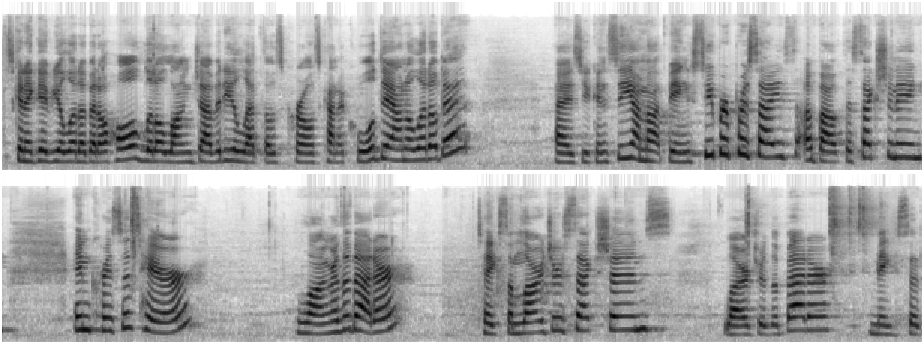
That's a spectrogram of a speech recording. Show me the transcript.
It's gonna give you a little bit of hold, a little longevity let those curls kind of cool down a little bit. As you can see, I'm not being super precise about the sectioning in Chris's hair. Longer the better. Take some larger sections, larger the better. Makes it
